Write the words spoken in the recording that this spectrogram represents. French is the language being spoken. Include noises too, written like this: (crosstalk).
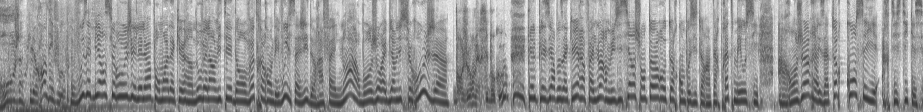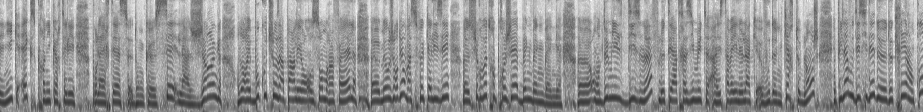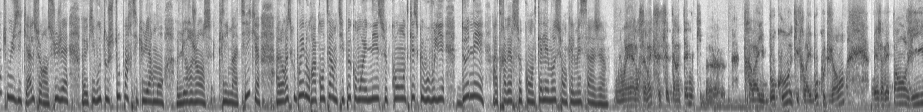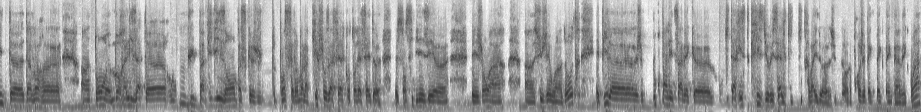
Rouge, Le rendez-vous. Vous êtes bien sur Rouge et il est l'heure pour moi d'accueillir un nouvel invité dans votre rendez-vous. Il s'agit de Raphaël Noir. Bonjour et bienvenue sur Rouge. Bonjour, merci beaucoup. Quel plaisir de vous accueillir. Raphaël Noir, musicien, chanteur, auteur, compositeur, interprète, mais aussi arrangeur, réalisateur, conseiller artistique et scénique, ex-chroniqueur télé pour la RTS. Donc euh, c'est la jungle. On aurait beaucoup de choses à parler ensemble, Raphaël. Euh, mais aujourd'hui, on va se focaliser euh, sur votre projet Bang Bang Bang. Euh, en 2019, le théâtre Azimut à Estavayer-le-Lac vous donne carte blanche. Et puis là, vous décidez de, de créer un conte musical sur un sujet euh, qui vous touche tout particulièrement, l'urgence climatique. Alors, est-ce que vous pouvez nous raconter un petit peu comment est né ce conte? Qu'est-ce que vous vouliez donner à travers ce conte? Quelle émotion Quel message? Oui, alors c'est vrai que c'est- c'était un thème qui me travaille beaucoup et qui travaille beaucoup de gens, mais j'avais pas envie d'avoir euh, un ton moralisateur ou Culpabilisant parce que je pense que c'est vraiment la pire chose à faire quand on essaie de, sensibiliser euh, les gens à, un sujet ou à un autre. Et puis j'ai beaucoup parlé de ça avec euh, mon guitariste Chris Durussel qui, travaille dans le projet Bang Bang Bang avec moi.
